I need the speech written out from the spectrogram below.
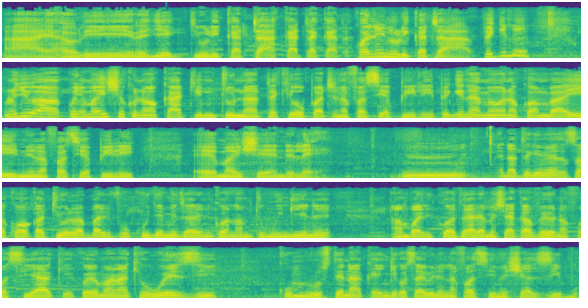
Haya, uli reject, ulikataa kata kata. Kwa nini ulikataa? Pengine unajua, kwenye maisha kuna wakati mtu unatakiwa upate nafasi ya pili, pengine ameona kwamba hii ni nafasi ya pili, e, maisha yaendelee. Mm, sasa. Kwa wakati huo labda alivyokuja, mi tayari nilikuwa na mtu mwingine ambaye alikuwa tayari ameshakava hiyo nafasi yake. Kwa hiyo maanake huwezi kumruhusu tena akaingia, kwa sababu ile nafasi imeshazibu.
